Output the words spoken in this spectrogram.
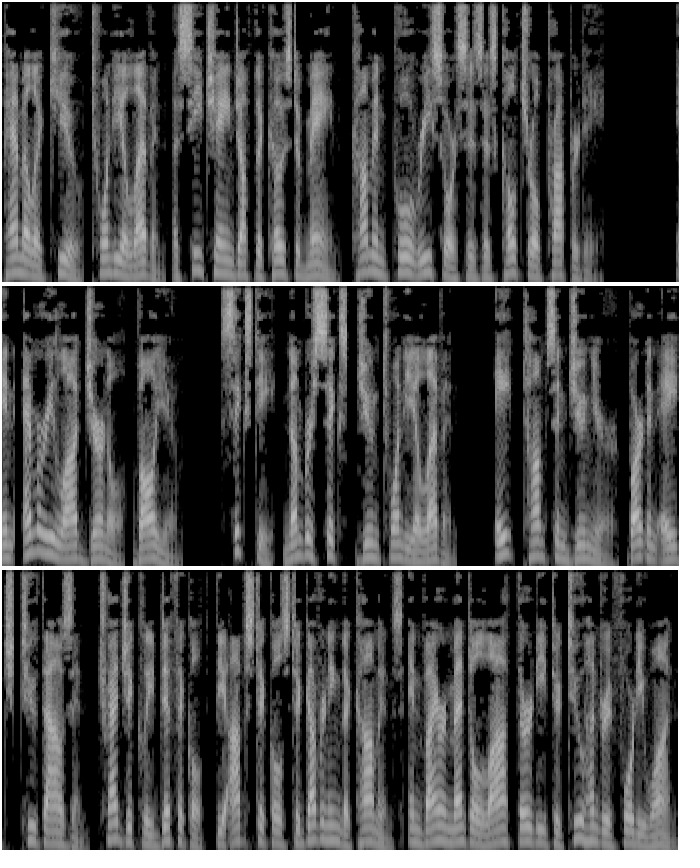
Pamela Q. 2011 A Sea Change Off the Coast of Maine, Common Pool Resources as Cultural Property. In, Emory Law Journal, Vol. 60, No. 6, June 2011. 8 Thompson, Jr., Barton H. 2000, Tragically Difficult, The Obstacles to Governing the Commons Environmental Law 30–241.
